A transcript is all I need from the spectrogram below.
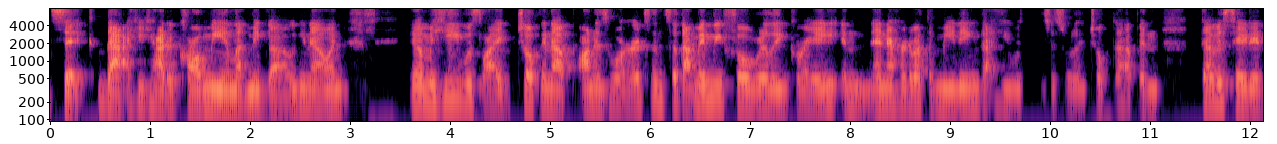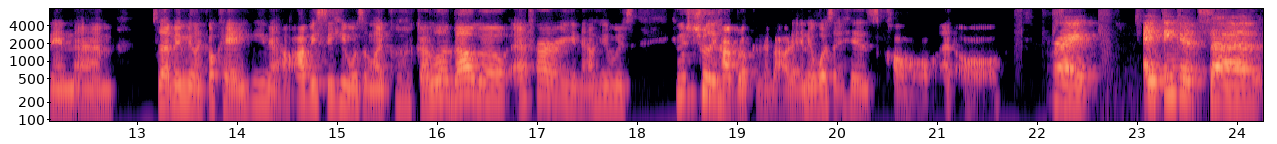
sick that he had to call me and let me go, you know, and, you know, I mean, he was like choking up on his words. And so that made me feel really great. And, and I heard about the meeting that he was just really choked up and devastated. And, um, so that made me like, okay, you know, obviously he wasn't like, oh, gotta let Val go, F her, you know, he was he was truly heartbroken about it and it wasn't his call at all. Right. I think it's uh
